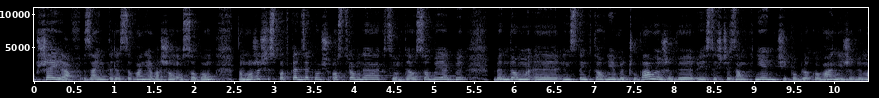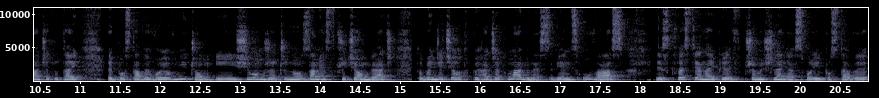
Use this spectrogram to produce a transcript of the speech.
przejaw zainteresowania waszą osobą, no może się spotkać z jakąś ostrą reakcją. Te osoby jakby będą e, instynktownie wyczuwały, że wy jesteście zamknięci, poblokowani, że wy macie tutaj e, postawę wojowniczą i siłą rzeczy, no zamiast przyciągać, to będziecie odpychać jak magnes, więc u was jest kwestia najpierw przemyślenia swojej postawy,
